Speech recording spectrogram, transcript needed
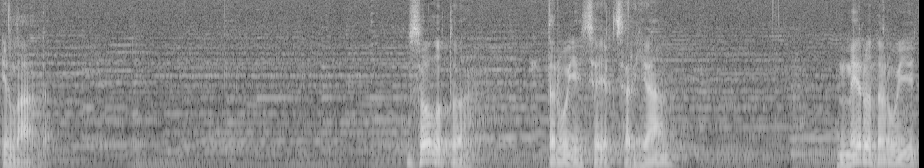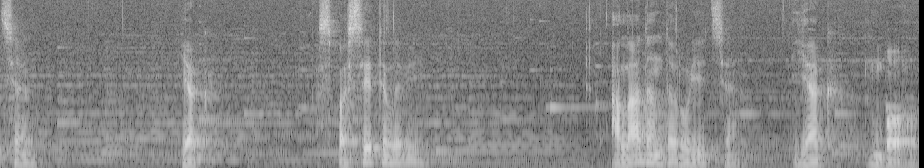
і лада. Золото дарується як царям, миро дарується як Спасителеві, а ладан дарується як Богові.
